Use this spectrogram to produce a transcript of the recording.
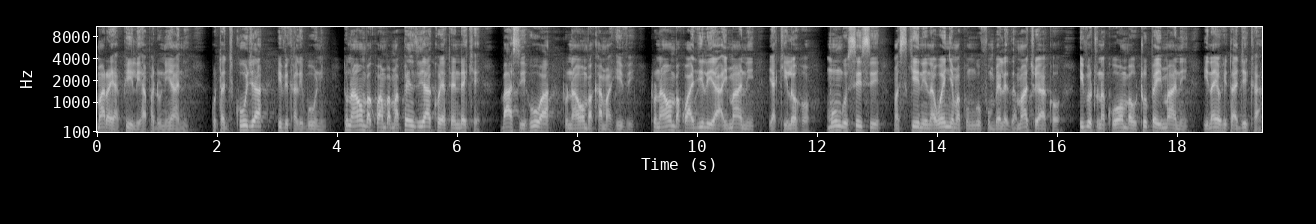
mara ya pili hapa duniani kutakuja hivi karibuni. Tunaomba kwamba mapenzi yako yatendeke. Basi huwa tunaomba kama hivi. Tunaomba kwa ajili ya imani ya kiroho. Mungu sisi maskini na wenye mapungufu mbele za macho yako hivyo tunakuomba utupe imani inayohitajika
